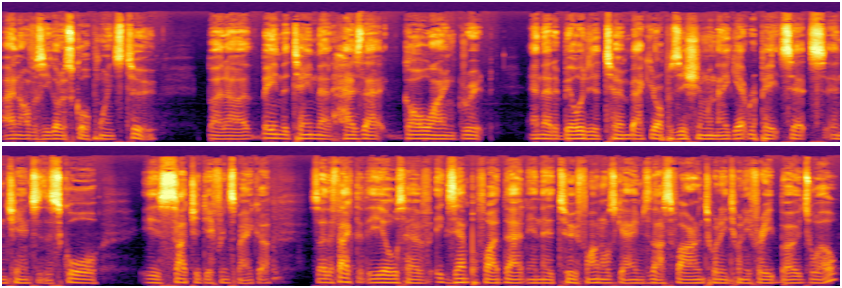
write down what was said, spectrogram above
and obviously you've got to score points too. But uh, being the team that has that goal line grit and that ability to turn back your opposition when they get repeat sets and chances to score is such a difference maker. So the fact that the Eels have exemplified that in their two finals games thus far in 2023 bodes well.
